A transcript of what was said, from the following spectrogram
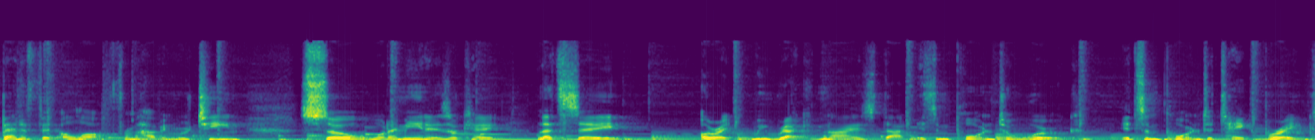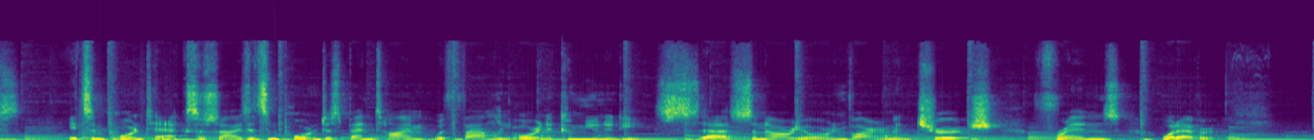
benefit a lot from having routine. So what I mean is, okay, let's say, all right, we recognize that it's important to work, it's important to take breaks, it's important to exercise, it's important to spend time with family or in a community uh, scenario or environment, church, friends, whatever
